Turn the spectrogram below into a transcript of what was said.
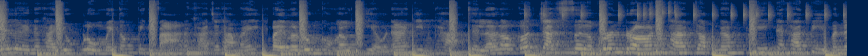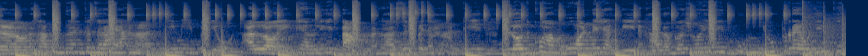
ได้เลยนะคะ ยกลงไม่ต้องปิดฝานะคะ จะทำให้ใบมะรุมของเราเขียวน่ากินค่ะ เสร็จแล้วเราก็จัดเสิร์ฟร้อนๆนะคะกับน้ำพริกนะคะบีบมะนาวนะคะ เพื่อนๆก็จะได้อาหารที่มีประโยชน์ อร่อยแคลอรี่ต่ำนะคะ ซึ่งเป็นอาหารที่ลดความอ้วนได้อย่างดีนะคะ แล้วก็ช่วยให้พุงยุบเร็วยิ่งขึ้น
